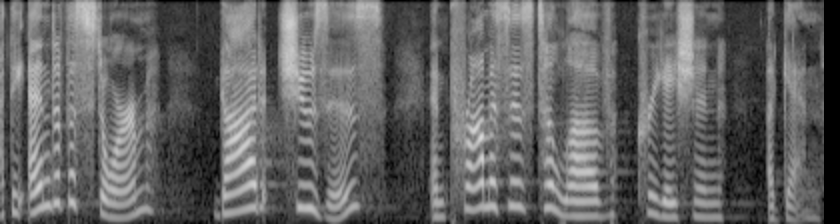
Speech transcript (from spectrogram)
At the end of the storm, God chooses and promises to love creation again.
